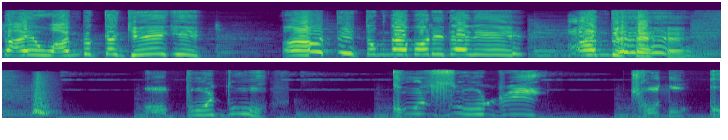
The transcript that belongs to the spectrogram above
나의 완벽한 계획이 아, 들똥 나 버리다니. 안 돼. 아빠도 구슬이 저놓고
